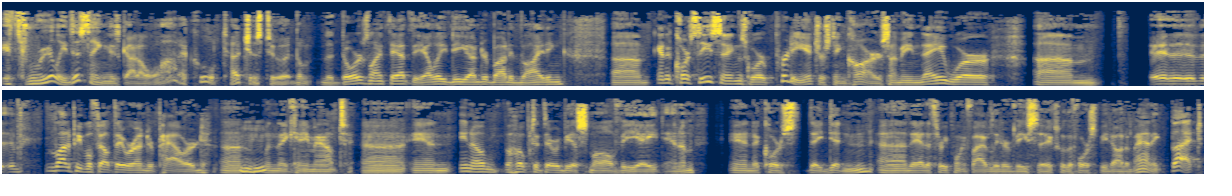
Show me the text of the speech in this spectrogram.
it's really this thing has got a lot of cool touches to it. The, the doors like that, the LED underbody lighting, um, and of course these things were pretty interesting cars. I mean, they were. Um, a lot of people felt they were underpowered uh, Mm-hmm. when they came out, uh, and you know hoped that there would be a small V8 in them. And of course, they didn't. Uh, they had a 3.5 liter V6 with a four-speed automatic, but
